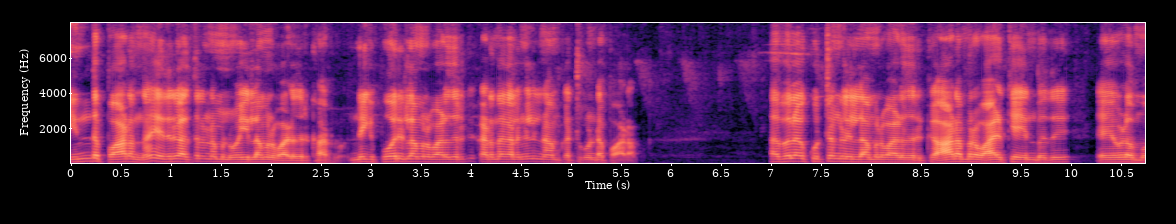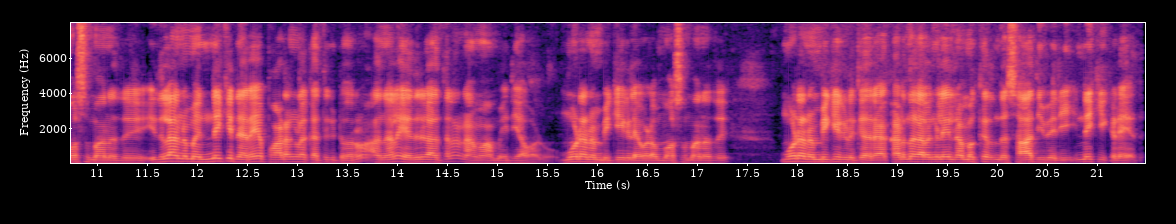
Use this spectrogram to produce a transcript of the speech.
இந்த பாடம் தான் எதிர்காலத்தில் நம்ம நோய் இல்லாமல் வாழ்வதற்கு காரணம். இன்றைக்கி போர் இல்லாமல் வாழ்வதற்கு கடந்த காலங்களில் நாம் கற்றுக்கொண்ட பாடம். அதுபோல் குற்றங்கள் இல்லாமல் வாழ்வதற்கு ஆடம்பர வாழ்க்கை என்பது எவ்வளோ மோசமானது இதெல்லாம் நம்ம இன்றைக்கி நிறைய பாடங்களை கற்றுக்கிட்டு வரோம் அதனால் எதிர்காலத்தில் நாம் அமைதியாக வாழ்வோம். மூட நம்பிக்கைகள் எவ்வளோ மோசமானது மூட நம்பிக்கைகளுக்கு எதிராக கடந்த காலங்களில் நமக்கு இருந்த சாதி வெறி இன்றைக்கி கிடையாது.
